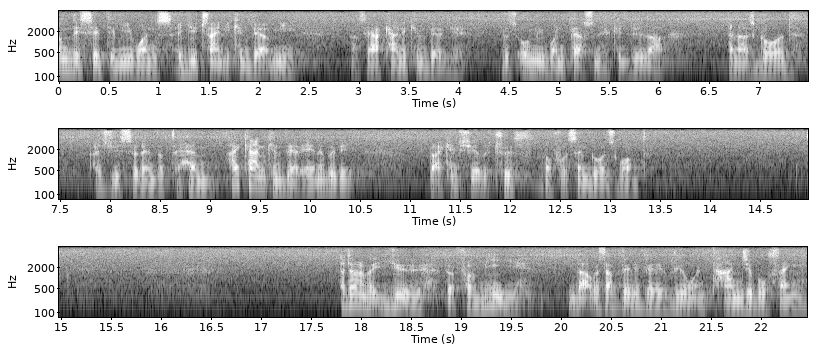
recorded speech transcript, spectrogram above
Somebody said to me once, Are you trying to convert me? I say, I can't convert you. There's only one person who can do that, and that's God as you surrender to Him. I can't convert anybody, but I can share the truth of what's in God's Word. I don't know about you, but for me, that was a very, very real and tangible thing.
